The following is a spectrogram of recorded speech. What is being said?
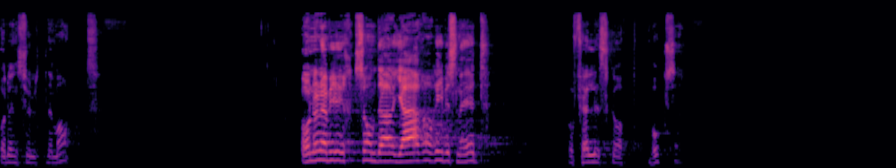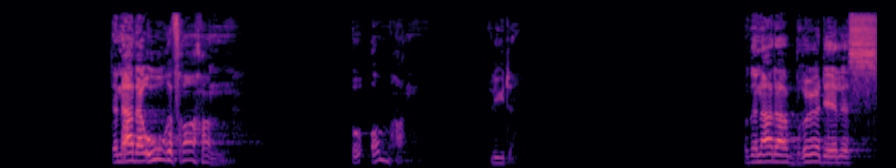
og den sultne mat. Ånden er virksom der gjerder rives ned og fellesskap vokser. Den er der ordet fra Han og om Han lyder. Og den er der brød deles,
